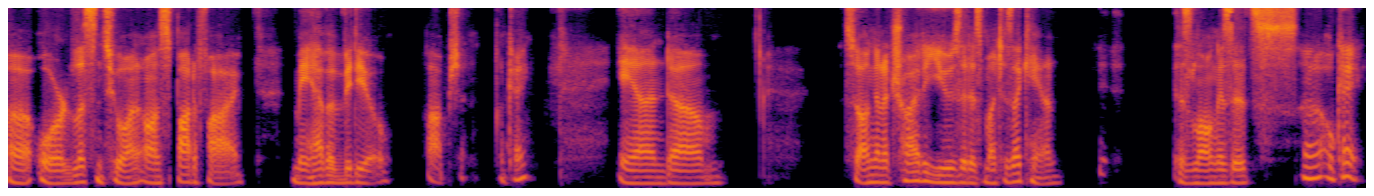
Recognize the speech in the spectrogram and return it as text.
uh, or listen to on, on Spotify may have a video option. Okay. And um, so I'm going to try to use it as much as I can, as long as it's uh, okay.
